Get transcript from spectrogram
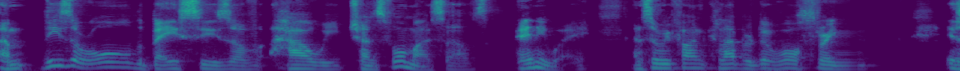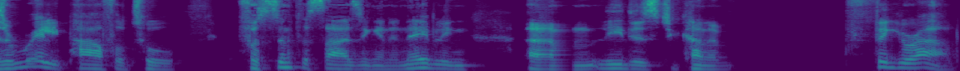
um, these are all the bases of how we transform ourselves anyway. And so we find collaborative authoring is a really powerful tool for synthesizing and enabling um, leaders to kind of figure out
